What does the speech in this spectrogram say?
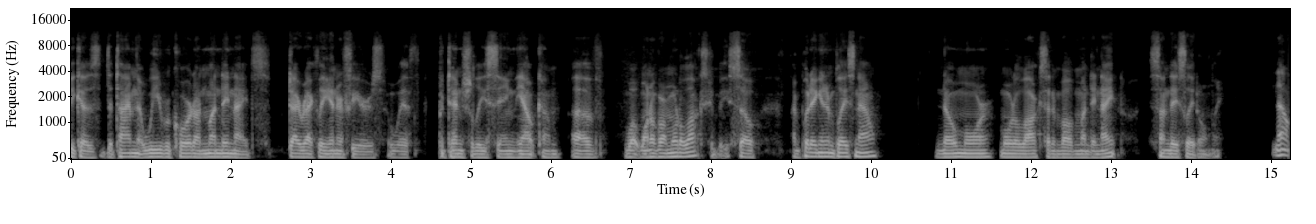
because the time that we record on Monday nights directly interferes with potentially seeing the outcome of what one of our mortal locks could be. So I'm putting it in place now. No more mortal locks that involve Monday night, Sunday slate only. No,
